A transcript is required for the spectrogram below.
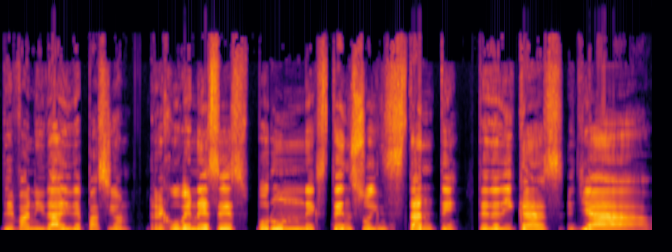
de vanidad y de pasión. Rejuveneces por un extenso instante. Te dedicas ya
